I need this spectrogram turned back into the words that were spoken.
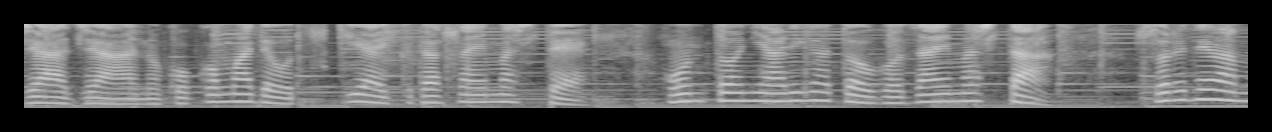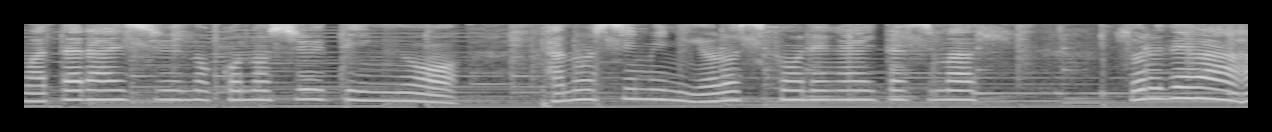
じゃあじゃああのここまでお付き合いくださいまして本当にありがとうございました。それではまた来週のこのシューティングを楽しみによろしくお願いいたします。それでは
